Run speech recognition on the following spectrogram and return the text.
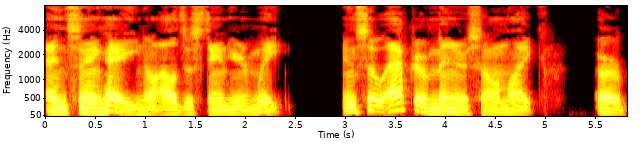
and saying, Hey, you know, I'll just stand here and wait. And so after a minute or so, I'm like, or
